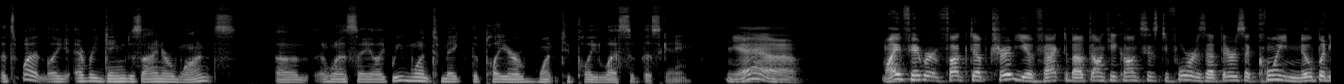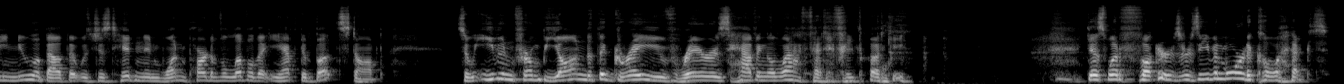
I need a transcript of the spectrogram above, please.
that's what like every game designer wants. Uh, I want to say like we want to make the player want to play less of this game. Yeah. My favorite fucked up trivia fact about Donkey Kong 64 is that there's a coin nobody knew about that was just hidden in one part of the level that you have to butt stomp. So even from beyond the grave, Rare is having a laugh at everybody. Guess what, fuckers? There's even more to collect.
